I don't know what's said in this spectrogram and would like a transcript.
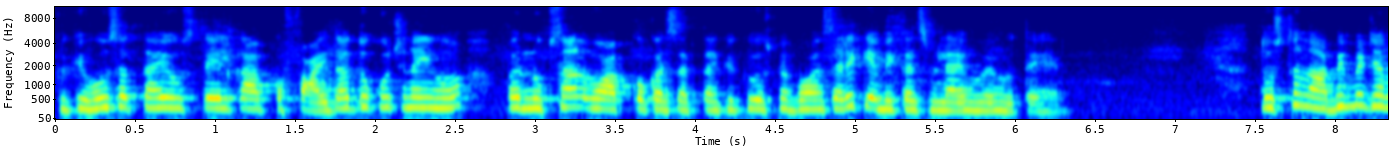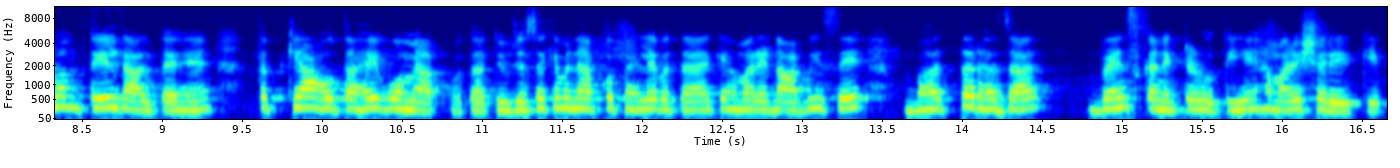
क्योंकि हो सकता है उस तेल का आपको फ़ायदा तो कुछ नहीं हो, पर नुकसान वो आपको कर सकता है, क्योंकि उसमें बहुत सारे केमिकल्स मिलाए हुए होते हैं। दोस्तों, नाभि में जब हम तेल डालते हैं, तब क्या होता है वो मैं आपको बताती हूँ। जैसा कि मैंने आपको पहले बताया कि हमारे नाभि से बहत्तर हज़ार वेंस कनेक्टेड होती है हमारे शरीर की।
